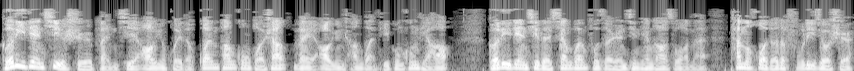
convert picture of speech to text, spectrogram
格力电器是本届奥运会的官方供货商，为奥运场馆提供空调。格力电器的相关负责人今天告诉我们，他们获得的福利就是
